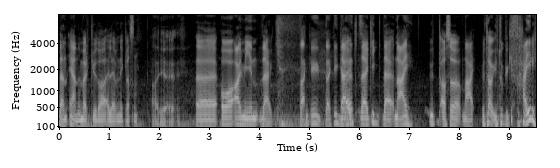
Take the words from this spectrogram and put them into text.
den ene mørkhuda eleven i klassen. Ai, ai, ai. Uh, og I mean, det er jo ikke Det er ikke, det er ikke det er, greit. det er ikke det Nei. Ut, altså, nei. Hun tok, hun tok jo ikke feil.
